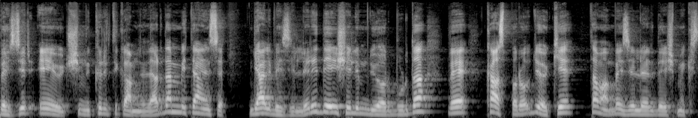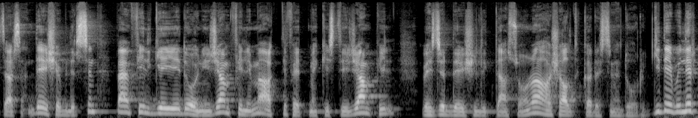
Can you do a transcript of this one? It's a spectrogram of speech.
Vezir E3. Şimdi kritik hamlelerden bir tanesi. Gel vezirleri değişelim diyor burada ve Kasparov diyor ki tamam vezirleri değişmek istersen değişebilirsin. Ben fil G7 oynayacağım. Filimi aktif etmek isteyeceğim. Fil vezir değişildikten sonra H6 karesine doğru gidebilir.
